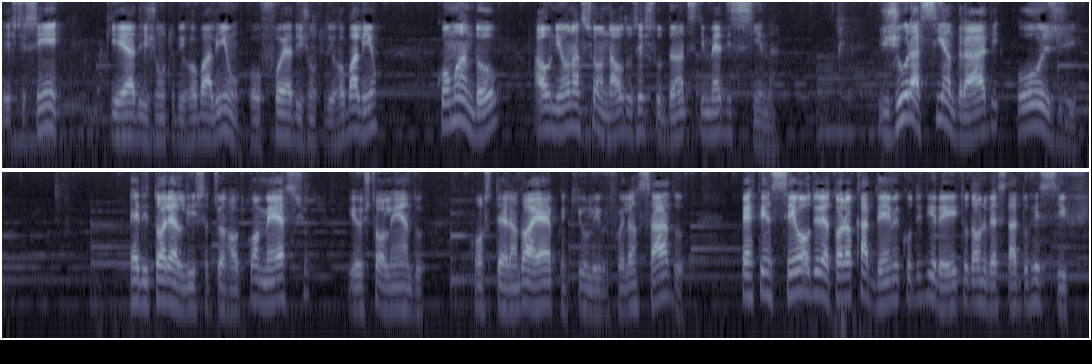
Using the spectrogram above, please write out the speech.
este sim, que é adjunto de Robalinho, ou foi adjunto de Robalinho, comandou a União Nacional dos Estudantes de Medicina. Juraci Andrade, hoje editorialista do Jornal do Comércio, eu estou lendo considerando a época em que o livro foi lançado, pertenceu ao Diretório Acadêmico de Direito da Universidade do Recife.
